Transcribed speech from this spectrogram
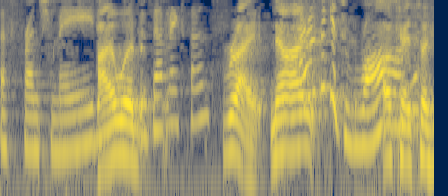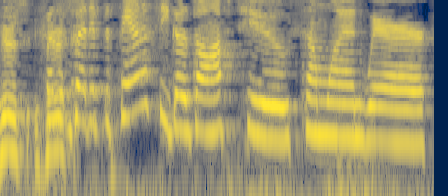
a French maid. I would- Does that make sense? Right. Now, I, I don't think it's wrong. Okay, so here's But, here's but if the fantasy goes off to someone where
